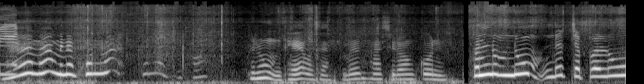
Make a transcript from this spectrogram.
ลิมามาแม่น้ำก้นมาเป็นหุ่มแท้ว่าสันเบิ่งหาสิลองก้นมันนุ่มๆเดี๋ยวจะไปรู้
